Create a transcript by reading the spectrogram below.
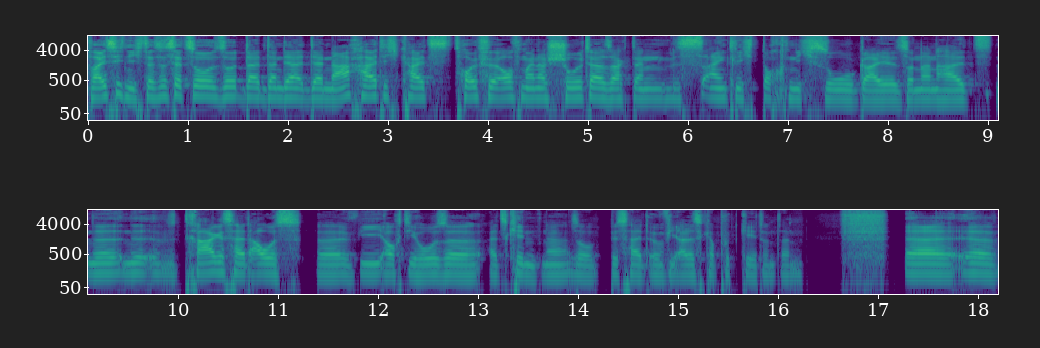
Weiß ich nicht. Das ist jetzt so, so da, dann der, der Nachhaltigkeitsteufel auf meiner Schulter sagt dann, ist eigentlich doch nicht so geil, sondern halt, ne, ne, trage es halt aus, äh, wie auch die Hose als Kind, ne? So, bis halt irgendwie alles kaputt geht und dann, äh, äh,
